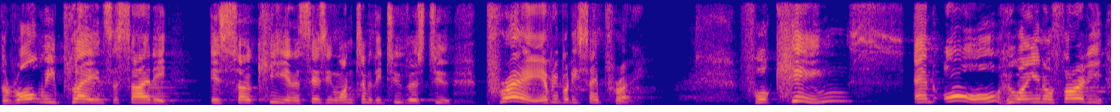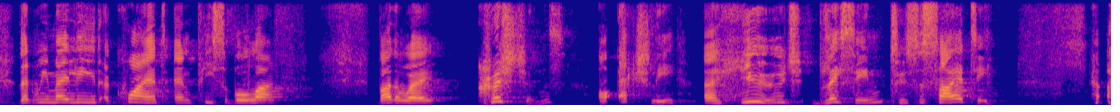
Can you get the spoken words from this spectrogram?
The role we play in society is so key. And it says in 1 Timothy 2, verse 2 pray. Everybody say, pray. For kings and all who are in authority, that we may lead a quiet and peaceable life. By the way, Christians are actually a huge blessing to society.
